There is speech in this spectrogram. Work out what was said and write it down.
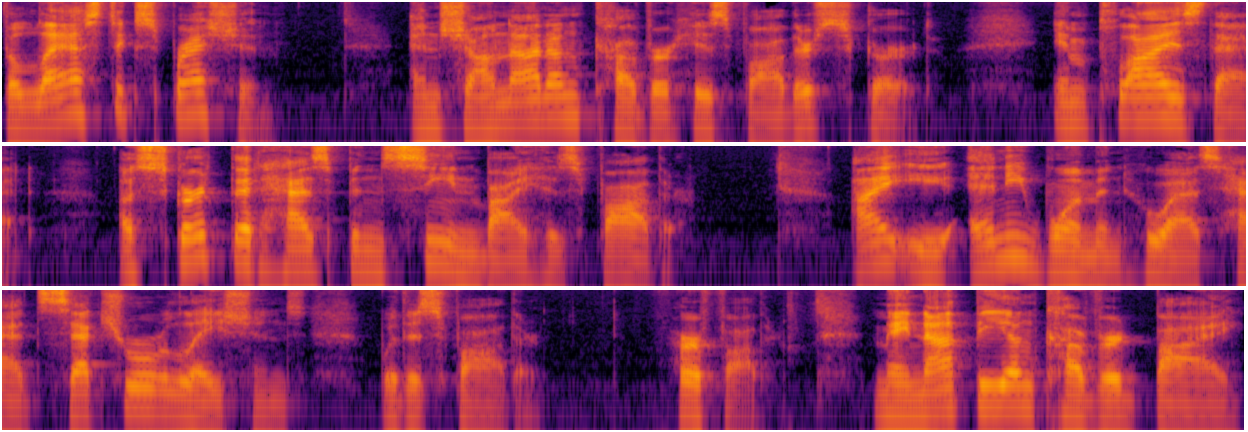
The last expression, and shall not uncover his father's skirt, implies that a skirt that has been seen by his father, i.e., any woman who has had sexual relations with his father, her father, may not be uncovered by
